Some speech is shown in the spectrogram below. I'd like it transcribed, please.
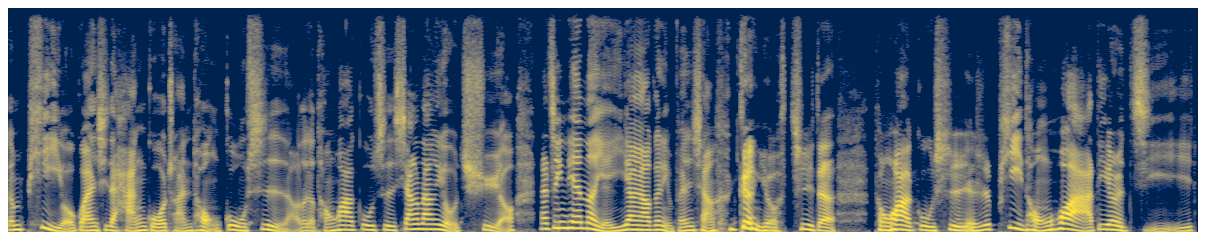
跟屁有关系的韩国传统故事啊，这个童话故事相当有趣哦。那今天呢，也一样要跟你分享更有趣的童话故事，也是屁童话第二集。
